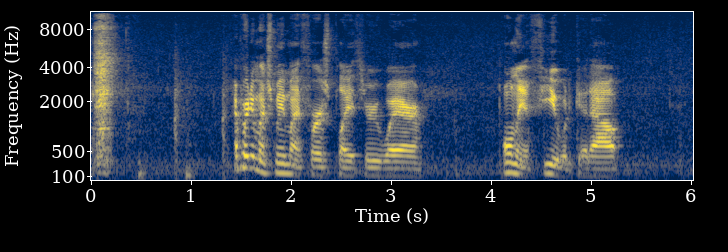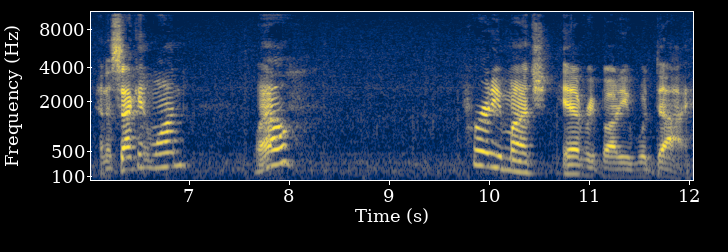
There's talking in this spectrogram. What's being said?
I pretty much made my first playthrough where only a few would get out. And the second one, well, pretty much everybody would die.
